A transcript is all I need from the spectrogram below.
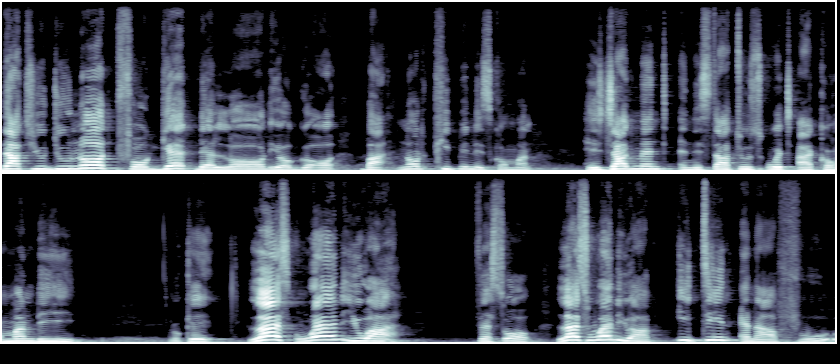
That you do not forget the Lord your God, by not keeping his command, his judgment, and his statutes which I command thee. Okay. Lest when you are, verse 12, lest when you are eating and are full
